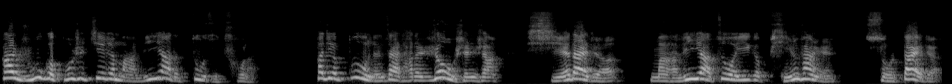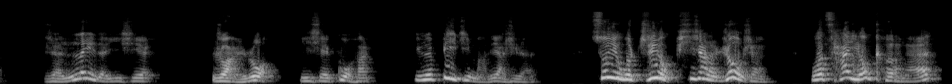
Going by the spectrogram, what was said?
他如果不是借着玛利亚的肚子出来，他就不能在他的肉身上携带着玛利亚作为一个平凡人所带着人类的一些软弱。一些过犯，因为毕竟玛利亚是人，所以我只有披上了肉身，我才有可能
